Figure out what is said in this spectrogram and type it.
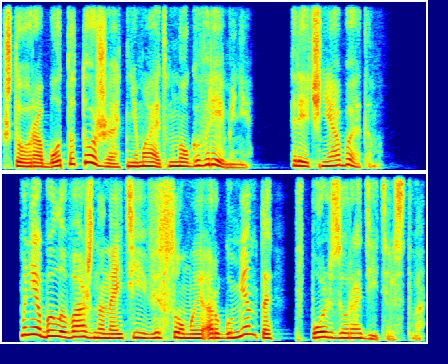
что работа тоже отнимает много времени. Речь не об этом. Мне было важно найти весомые аргументы в пользу родительства.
